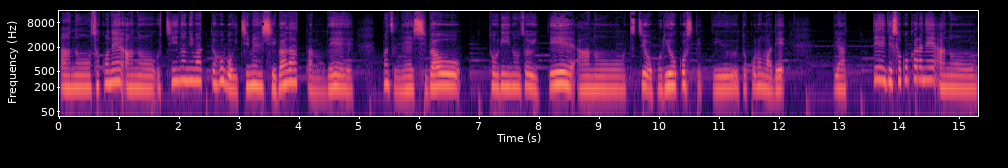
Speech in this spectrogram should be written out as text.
あのそこねあのうちの庭ってほぼ一面芝だったのでまずね芝を取り除いてあの土を掘り起こしてっていうところまでやってでそこからねあの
